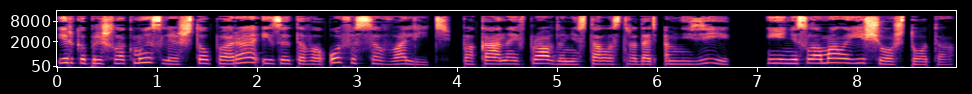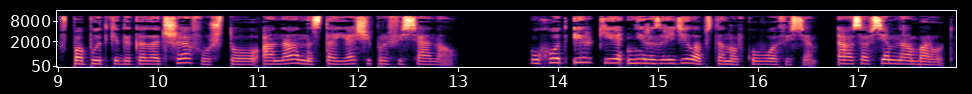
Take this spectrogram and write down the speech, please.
Ирка пришла к мысли, что пора из этого офиса валить, пока она и вправду не стала страдать амнезией и не сломала еще что-то в попытке доказать шефу, что она настоящий профессионал. Уход Ирки не разрядил обстановку в офисе, а совсем наоборот.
